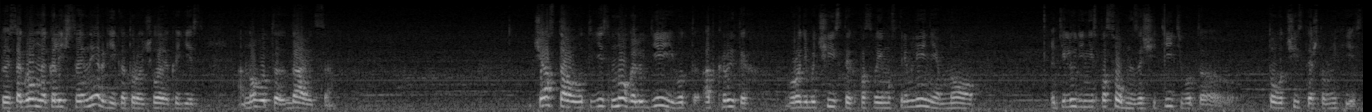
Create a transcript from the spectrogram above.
То есть огромное количество энергии, которое у человека есть, оно вот давится. Часто вот есть много людей вот открытых, вроде бы чистых по своим устремлениям, но эти люди не способны защитить вот э, то вот чистое, что в них есть.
